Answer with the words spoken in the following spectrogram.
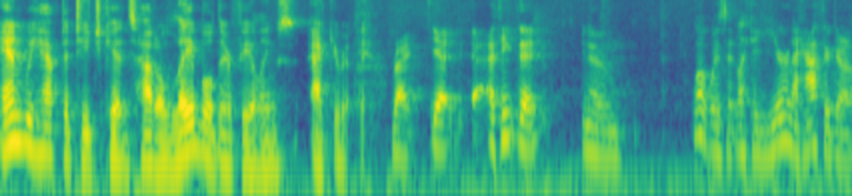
and we have to teach kids how to label their feelings accurately. Right. Yeah. I think that, you know, what was it, like a year and a half ago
